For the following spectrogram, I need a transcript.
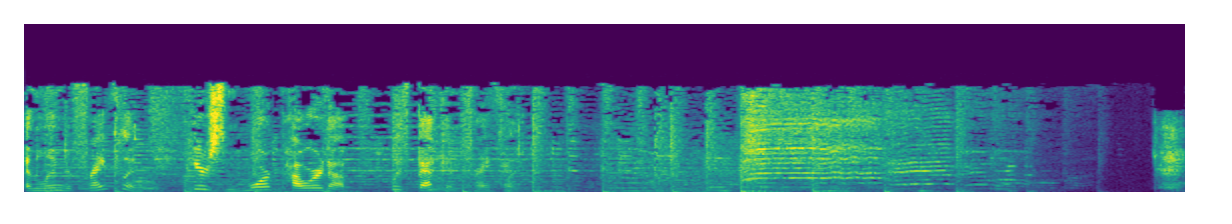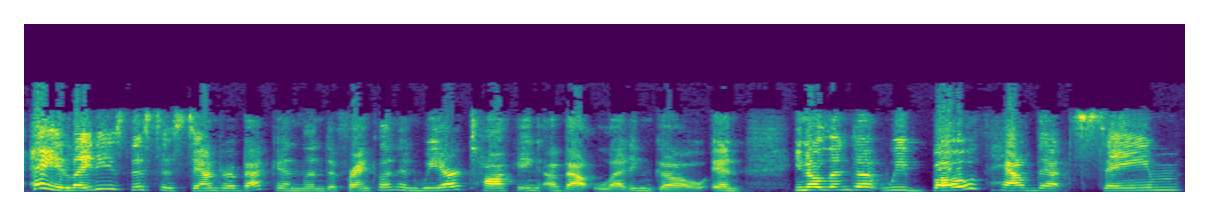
and Linda Franklin. Here's more Powered Up with Beck and Franklin. Hey, ladies, this is Sandra Beck and Linda Franklin, and we are talking about letting go. And, you know, Linda, we both have that same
